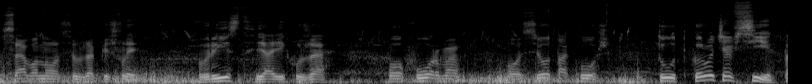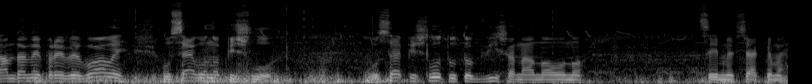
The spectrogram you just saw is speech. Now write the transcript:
Все воно ось вже пішли в ріст, я їх вже оформив. Ось все також. Тут, коротше, всі, там, де ми прививали, усе воно пішло. Усе пішло, тут обвішано воно цими всякими.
